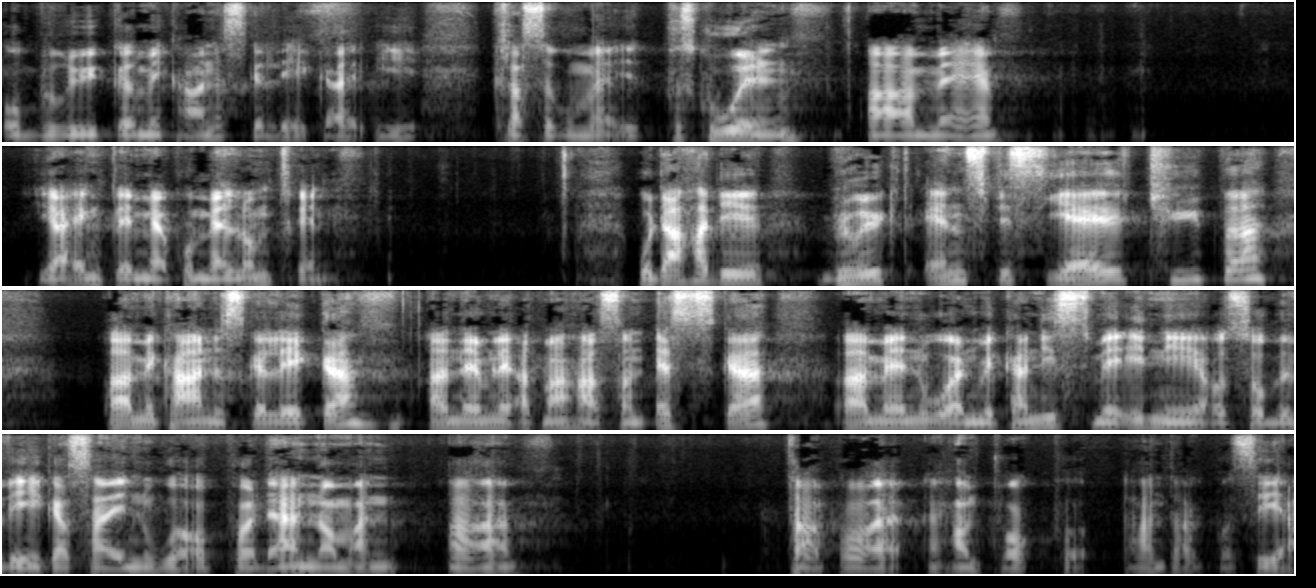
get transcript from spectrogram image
å bruke mekaniske leker i klasserommet på skolen. Med, ja, egentlig mer på mellomtrinn. Og da har de brukt en spesiell type uh, mekaniske leker. Uh, nemlig at man har sånn eske uh, med noen mekanismer inni, og så beveger seg noe oppå det når man tar på håndtak på, på sida.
